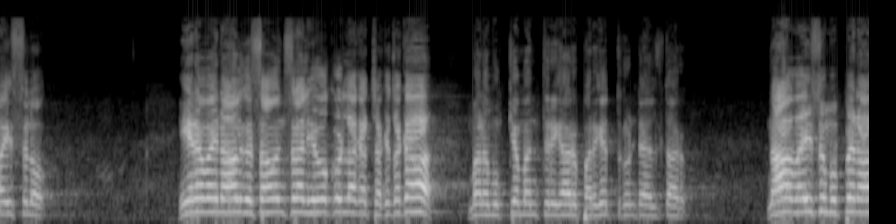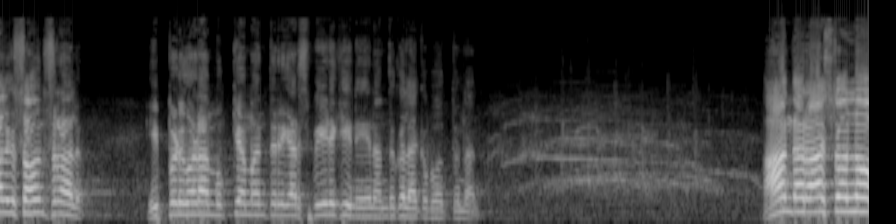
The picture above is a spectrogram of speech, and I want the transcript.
వయసులో ఇరవై నాలుగు సంవత్సరాల యువకుడిలాగా చకచక మన ముఖ్యమంత్రి గారు పరిగెత్తుకుంటూ వెళ్తారు. నా వయసు ముప్పై నాలుగు సంవత్సరాలు. ఇప్పుడు కూడా ముఖ్యమంత్రి గారి స్పీడ్కి నేను అందుకోలేకపోతున్నాను. ఆంధ్ర రాష్ట్రంలో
